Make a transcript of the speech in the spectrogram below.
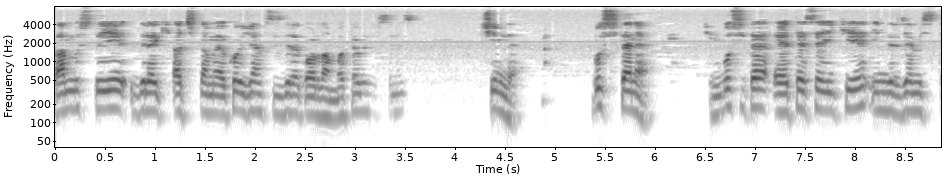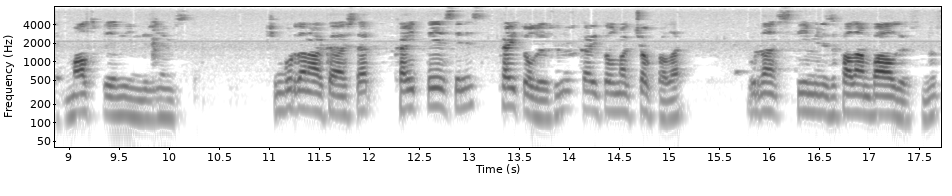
Ben bu siteyi direkt açıklamaya koyacağım. Siz direkt oradan bakabilirsiniz. Şimdi bu site ne? Şimdi bu site ETS2'yi indireceğim site. Multiplayer'ini indireceğim site. Şimdi buradan arkadaşlar kayıt değilseniz kayıt oluyorsunuz. Kayıt olmak çok kolay. Buradan Steam'inizi falan bağlıyorsunuz.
